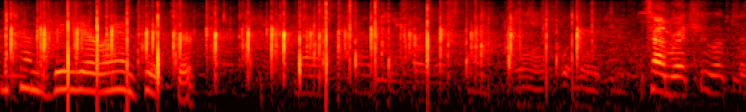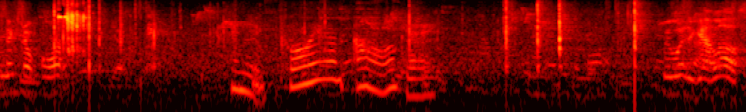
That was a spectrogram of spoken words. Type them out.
I'm trying to video and picture. Time, Rick? Six oh four. Can you pull in? Oh, okay. We went and got lost.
